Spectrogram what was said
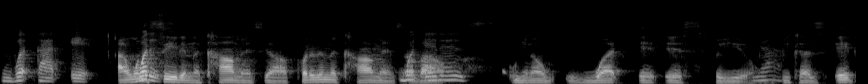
what that it, i want to see it in the comments y'all put it in the comments what about it is. You know what it is for you Yeah. because it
